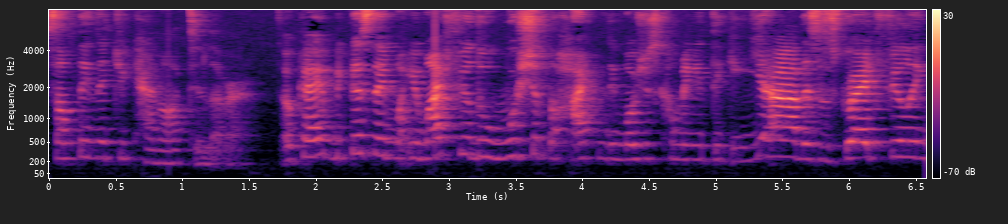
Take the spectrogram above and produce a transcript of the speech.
something that you cannot deliver. Okay, because they you might feel the whoosh of the heightened emotions coming in, thinking, "Yeah, this is great," feeling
